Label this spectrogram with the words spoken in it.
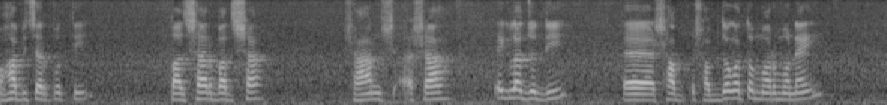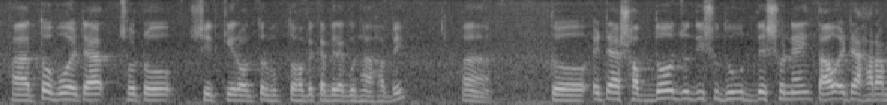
মহাবিচারপতি, বাদশার বাদশাহ, শাহান শাহ, এগুলা যদি শব্দগত মর্ম নেয় হ্যাঁ তবু এটা ছোট শিরকের অন্তর্ভুক্ত হবে, কাবিরা গুনহা হবে। হ্যাঁ তো এটা শব্দ যদি শুধু উদ্দেশ্য নেয়, তাও এটা হারাম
